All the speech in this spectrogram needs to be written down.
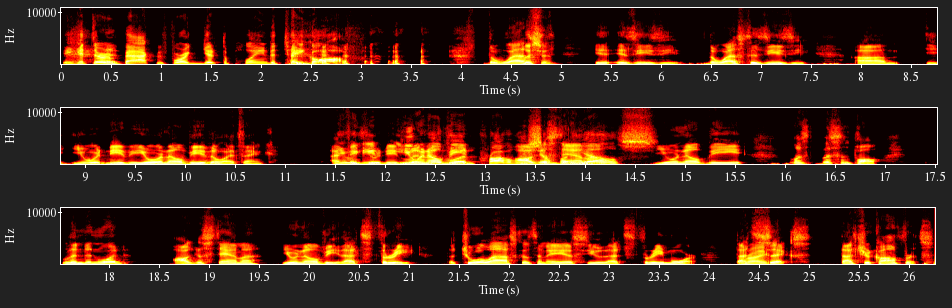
he get there and back before I can get the plane to take off. The West Listen, is easy. The West is easy. Um, you would need a UNLV though. I think. I think you would need UNLV Lindenwood, and probably somebody Augustana, else. UNLV. Listen, listen, Paul. Lindenwood, Augustana, UNLV. That's three. The two Alaskas and ASU. That's three more. That's Right. six. That's your conference.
